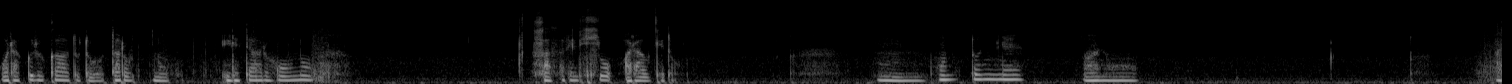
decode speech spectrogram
オラクルカードとタロットの入れてある方の刺され石を洗うけど。うん本当にねあの明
